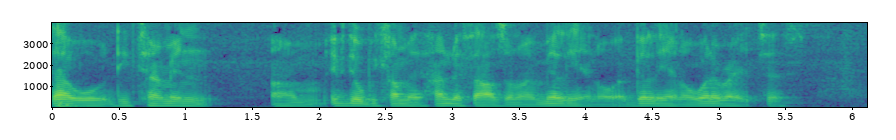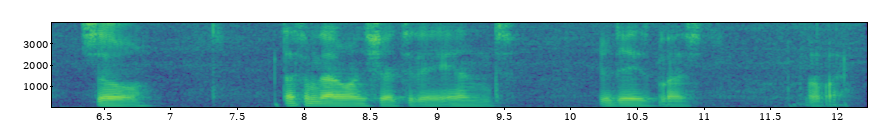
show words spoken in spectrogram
that will determine um, if they'll become a hundred thousand or a million or a billion or whatever it is. So that's something that I want to share today, and your day is blessed. Bye bye.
